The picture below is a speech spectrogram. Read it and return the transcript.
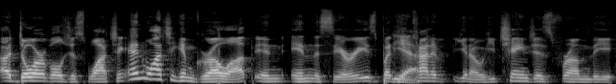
adorable just watching and watching him grow up in in the series. But he Yeah. kind of you know he changes from the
